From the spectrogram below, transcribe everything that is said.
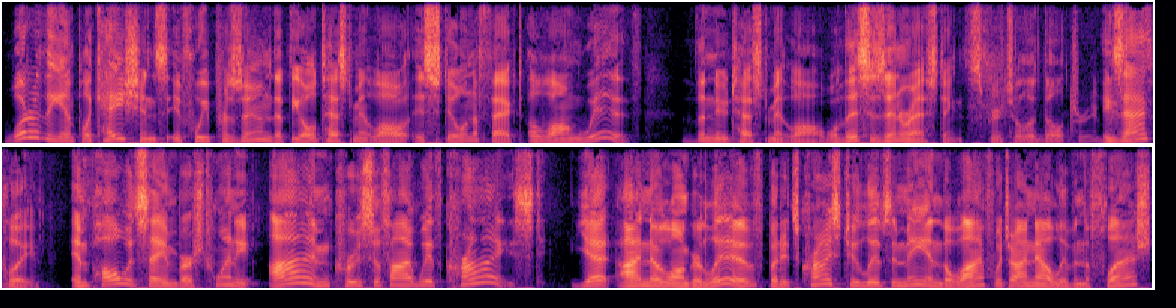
what are the implications if we presume that the Old Testament law is still in effect along with the New Testament law? Well, this is interesting. Spiritual adultery. Exactly. And Paul would say in verse 20, I'm crucified with Christ. Yet I no longer live, but it's Christ who lives in me, and the life which I now live in the flesh,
